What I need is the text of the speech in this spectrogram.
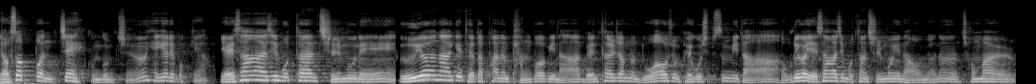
여섯 번째 궁금증 해결해 볼게요. 예상하지 못한 질문에 의연하게 대답하는 방법이나 멘탈 잡는 노하우 좀 배우고 싶습니다. 우리가 예상하지 못한 질문이 나오면은 정말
